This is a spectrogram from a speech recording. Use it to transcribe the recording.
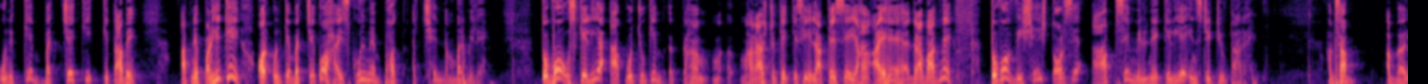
उनके बच्चे की किताबें आपने पढ़ी थी और उनके बच्चे को हाई स्कूल में बहुत अच्छे नंबर मिले। तो वो उसके लिए आप, वो चूँकि कहा महाराष्ट्र के किसी इलाके से यहाँ आए हैं, हैदराबाद में तो वो विशेष तौर से आपसे मिलने के लिए इंस्टीट्यूट आ रहे हैं। हम साहब, अब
